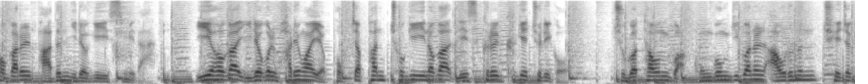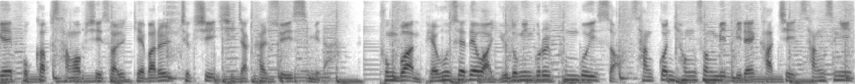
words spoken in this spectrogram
허가를 받은 이력이 있습니다. 이 허가 이력을 활용하여 복잡한 초기 인허가 리스크를 크게 줄이고 주거타운과 공공기관을 아우르는 최적의 복합 상업시설 개발을 즉시 시작할 수 있습니다. 풍부한 배후 세대와 유동인구를 품고 있어 상권 형성 및 미래 가치 상승이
